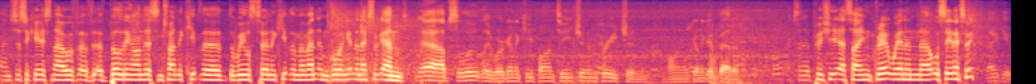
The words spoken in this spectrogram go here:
And it's just a case now of, of, of building on this and trying to keep the, the wheels turning, keep the momentum going into next weekend. Yeah, absolutely. We're going to keep on teaching and preaching, and we're going to get better. Excellent. Appreciate your time. Great win, and uh, we'll see you next week. Thank you.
